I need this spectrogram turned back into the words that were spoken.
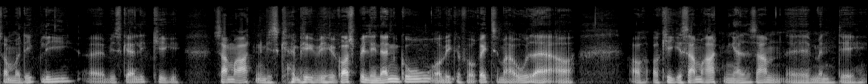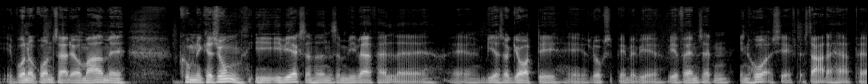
så må det ikke blive. Øh, vi skal lige kigge i samme retning. Vi, skal, vi, vi kan godt spille hinanden gode, og vi kan få rigtig meget ud af at, at, at kigge i samme retning alle sammen. Øh, men det, i bund og grund så er det jo meget med kommunikation i, i virksomheden, som vi i hvert fald, øh, øh, vi har så gjort det, øh, Luxembourg, vi, har, vi har fået ansat en, en HR-chef, der starter her per,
